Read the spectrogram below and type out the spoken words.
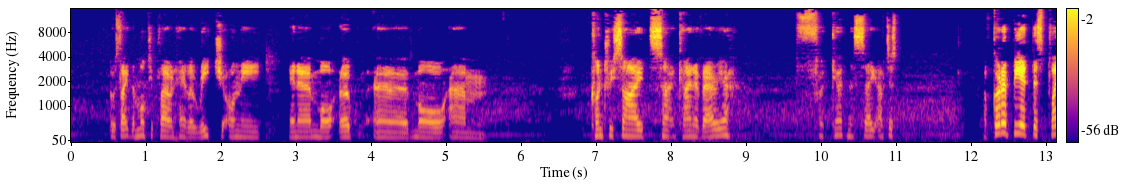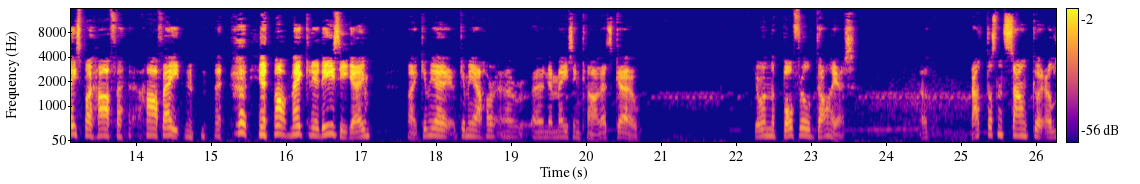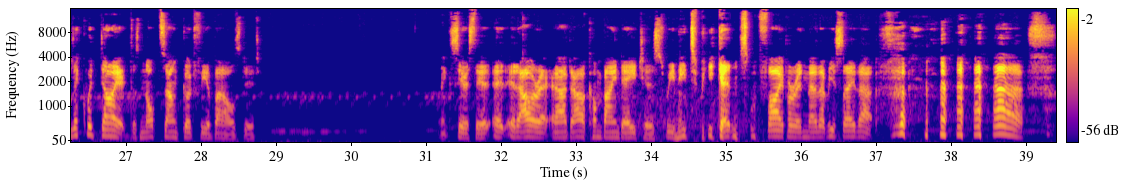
It was like the multiplayer in Halo Reach, only in a more uh, more um, countryside kind of area. For goodness sake, I've just... I've got to be at this place by half half eight. and You're not making it easy, game. Right, give me a give me a, a, an amazing car. Let's go. You're on the Bovril diet. Uh, that doesn't sound good. A liquid diet does not sound good for your bowels, dude. Like seriously, at, at, our at our combined ages, we need to be getting some fiber in there. Let me say that.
